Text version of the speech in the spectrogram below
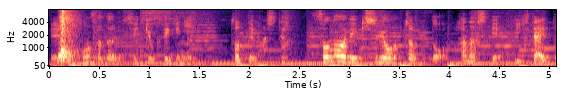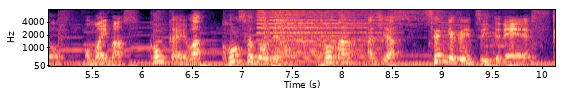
手、えーコンサドーレ積極的に取ってました。その歴史をちょっと話していきたいと思います。今回はコンサドーレの東南アジア戦略についてです。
